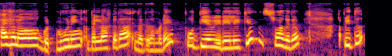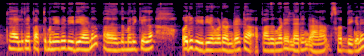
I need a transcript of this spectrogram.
ഹായ് ഹലോ ഗുഡ് മോർണിംഗ് അപ്പോൾ എല്ലാവർക്കും ഇന്നത്തെ നമ്മുടെ പുതിയ വീഡിയോയിലേക്ക് സ്വാഗതം. അപ്പോൾ ഇത് രാവിലത്തെ പത്ത് മണിയുടെ വീഡിയോ ആണ്. പതിനൊന്ന് മണിക്ക് ഒരു വീഡിയോ കൂടെ ഉണ്ട് കേട്ടോ. അപ്പോൾ അതും കൂടെ എല്ലാവരും കാണാം. ശ്രദ്ധിക്കണേ.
